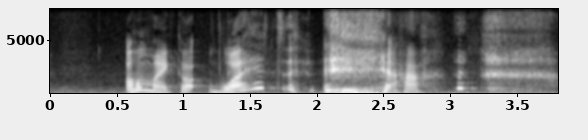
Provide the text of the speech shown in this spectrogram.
Oh my god. What? yeah.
